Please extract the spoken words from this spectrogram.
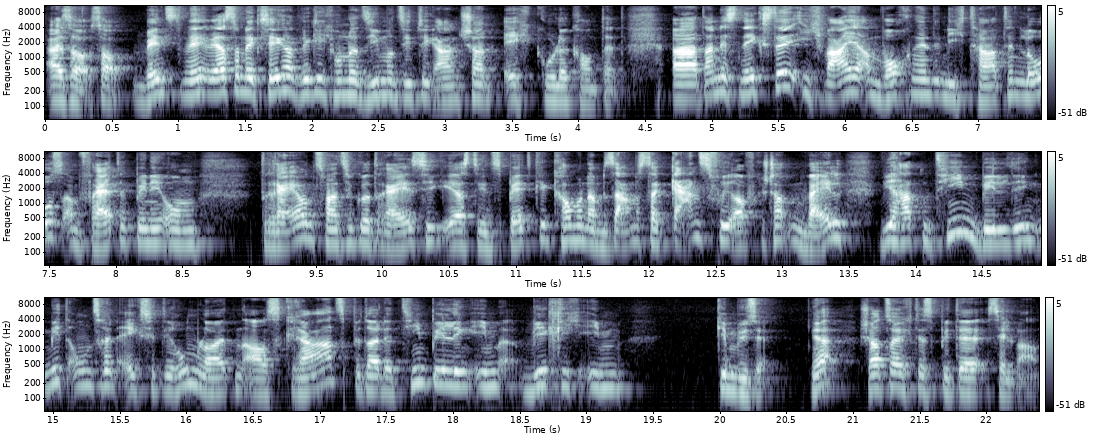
Also, so, wenn's, wer es noch nicht gesehen hat, wirklich 177 anschauen, echt cooler Content. Äh, dann das nächste, ich war ja am Wochenende nicht tatenlos. Am Freitag bin ich um 23.30 Uhr erst ins Bett gekommen, am Samstag ganz früh aufgestanden, weil wir hatten Teambuilding mit unseren Exit Room Leuten aus Graz, bedeutet Teambuilding im, wirklich im Gemüse. Ja, schaut euch das bitte selber an.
